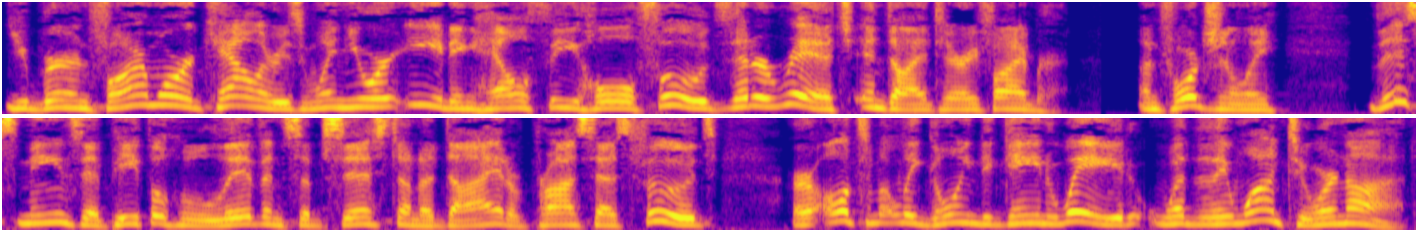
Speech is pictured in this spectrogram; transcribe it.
You burn far more calories when you are eating healthy, whole foods that are rich in dietary fiber. Unfortunately, this means that people who live and subsist on a diet of processed foods are ultimately going to gain weight whether they want to or not.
